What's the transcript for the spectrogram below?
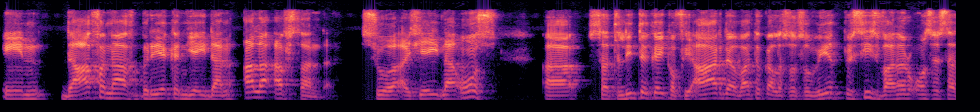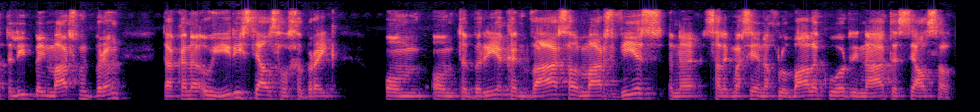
en daarvan af bereken jy dan alle afstande So as jy na ons uh satelliete kyk of die aarde wat ook al as ons wil weet presies wanneer ons 'n satelliet by Mars moet bring, dan kan 'n ou hierdie stelsel gebruik om om te bereken waar sal Mars wees in 'n sal ek maar sê 'n globale koördinate stelsel.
